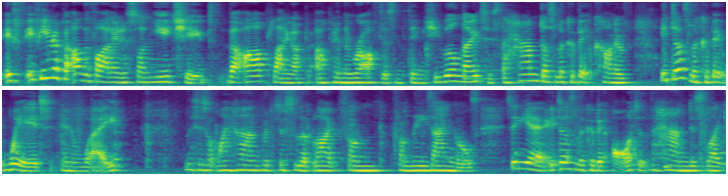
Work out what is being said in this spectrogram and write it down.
if, if you look at other violinists on YouTube that are playing up up in the rafters and things, you will notice the hand does look a bit kind of, it does look a bit weird in a way. This is what my hand would just look like from, from these angles. So yeah, it does look a bit odd that the hand is like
